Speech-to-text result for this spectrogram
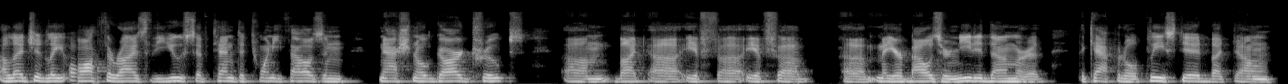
allegedly authorized the use of 10 to 20,000 National Guard troops. Um, but uh, if uh, if uh, Mayor Bowser needed them, or the Capitol Police did, but um,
